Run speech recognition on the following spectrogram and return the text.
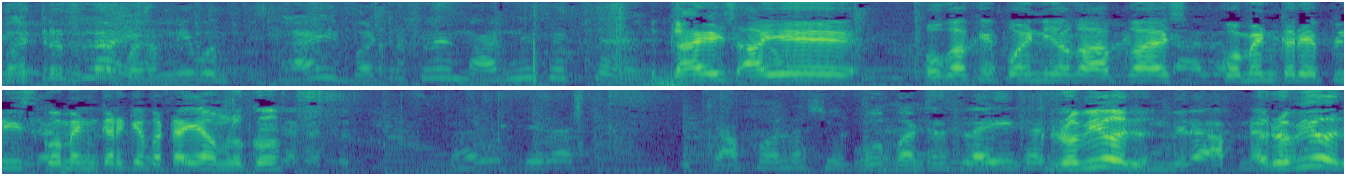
बटरफ्लाई हम नहीं बोलते। भाई बटरफ्लाई मार नहीं सकते। हैं गाइस आइए होगा कि पॉइंट नहीं होगा आप गाइस कमेंट करें प्लीज़ कमेंट करके बताइए हम लोग को। वो तेरा चाकू वाला शॉट वो बटरफ्लाई था रोबियोल मेरा रोबियोल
